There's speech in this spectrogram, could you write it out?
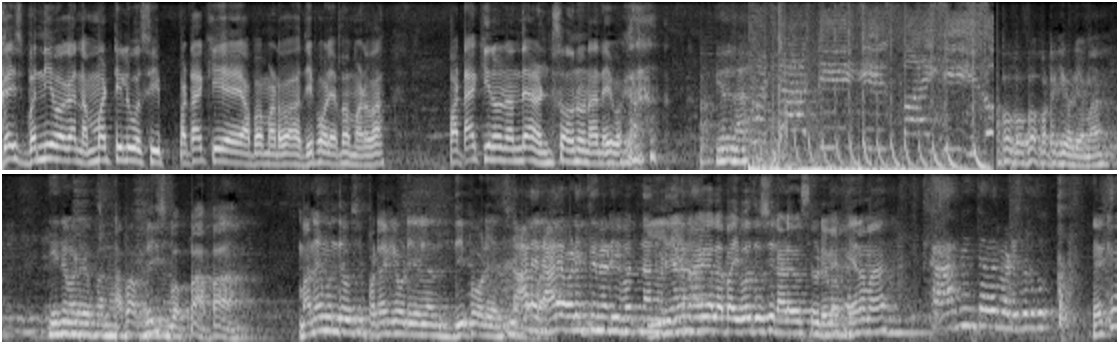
ಗೈಸ್ ಬನ್ನಿ ಇವಾಗ. ನಮ್ಮ ಮಟ್ಟಿಲು ಹೊಸಿ ಪಟಾಕಿ ಹಬ್ಬ ಮಾಡುವ ದೀಪಾವಳಿ ಹಬ್ಬ ಮಾಡುವ. ಪಟಾಕಿನೂ ನಂದೇ ಅಣ್ಸೋನು ನಾನು ಇವಾಗ. ಅಪ್ಪ ಬಪ್ಪ ಪಟಾಕಿ ಹೊಡಿಯಮ್ಮ. ನೀನು ಹೊಡಿಯಪ್ಪ ಅಪ್ಪ ಪ್ಲೀಸ್ ಬಪ್ಪ ಅಪ್ಪ ಮನೆ ಮುಂದೆ ಹೊಸಿ ಪಟಾಕಿ ಹೊಡಿಯಲ್ಲ ಅಂದ್ರೆ ದೀಪಾವಳಿ ಅಂತ. ನಾಳೆ ನಾಳೆ ಹೊಡಿತೀನಿ ನಡಿ ಇವತ್ತು ನಾನು ಏನಾಗಲ್ಲಪ್ಪ ಇವತ್ತು ಹೊಸಿ ನಾಳೆ ಹೊಸಿ ಹೊಡಿಯಮ್ಮ. ಏನಮ್ಮ? ಕಾರ್ ಹೊಡಿಬಿಡುದು ಯಾಕೆ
